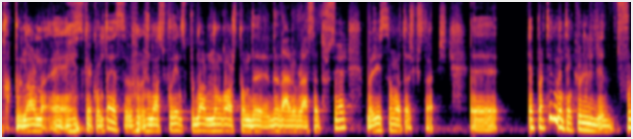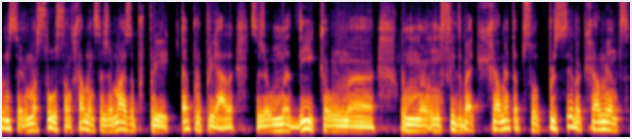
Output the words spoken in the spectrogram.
porque, por norma, é, é isso que acontece. Os nossos clientes, por norma, não gostam de, de dar o braço a torcer, mas isso são outras questões. Hum, a partir do momento em que eu lhe fornecer uma solução que realmente seja mais apropriada, seja uma dica, uma, uma, um feedback que realmente a pessoa perceba que realmente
